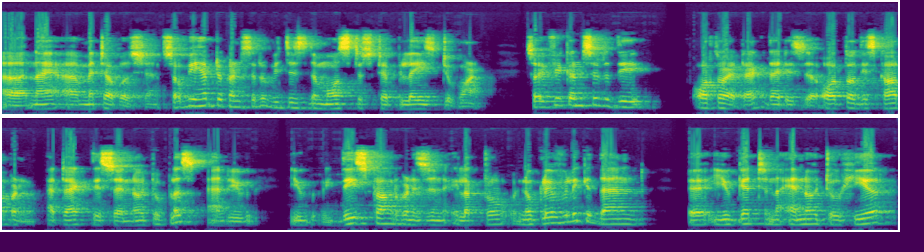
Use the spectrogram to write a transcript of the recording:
uh, uh, meta position. So we have to consider which is the most stabilized one. So if you consider the ortho attack that is uh, ortho this carbon attack this NO2 plus and you you this carbon is an electronucleophilic then uh, you get an NO2 here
